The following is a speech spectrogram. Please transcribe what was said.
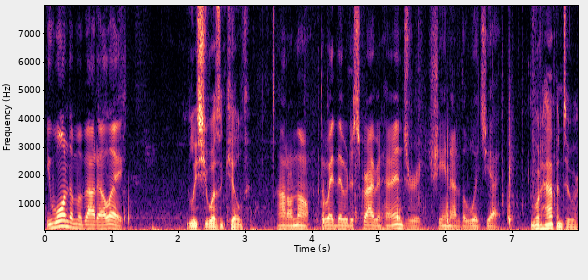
You warned him about L.A. At least she wasn't killed. I don't know. The way they were describing her injury, she ain't out of the woods yet. What happened to her?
